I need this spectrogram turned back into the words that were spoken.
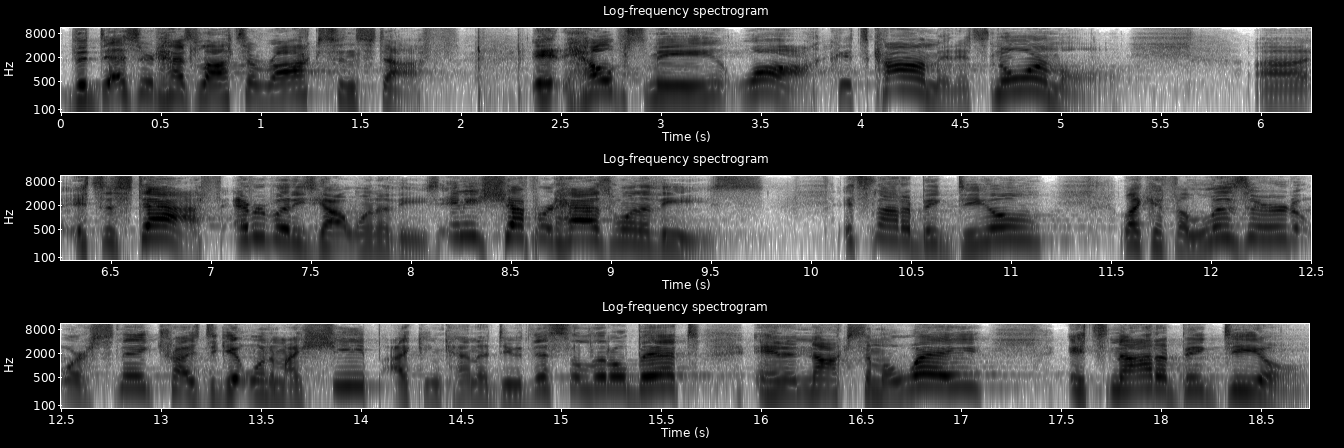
The desert has lots of rocks and stuff. It helps me walk. It's common, it's normal. Uh, it's a staff. Everybody's got one of these. Any shepherd has one of these. It's not a big deal. Like if a lizard or a snake tries to get one of my sheep, I can kind of do this a little bit and it knocks them away. It's not a big deal,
